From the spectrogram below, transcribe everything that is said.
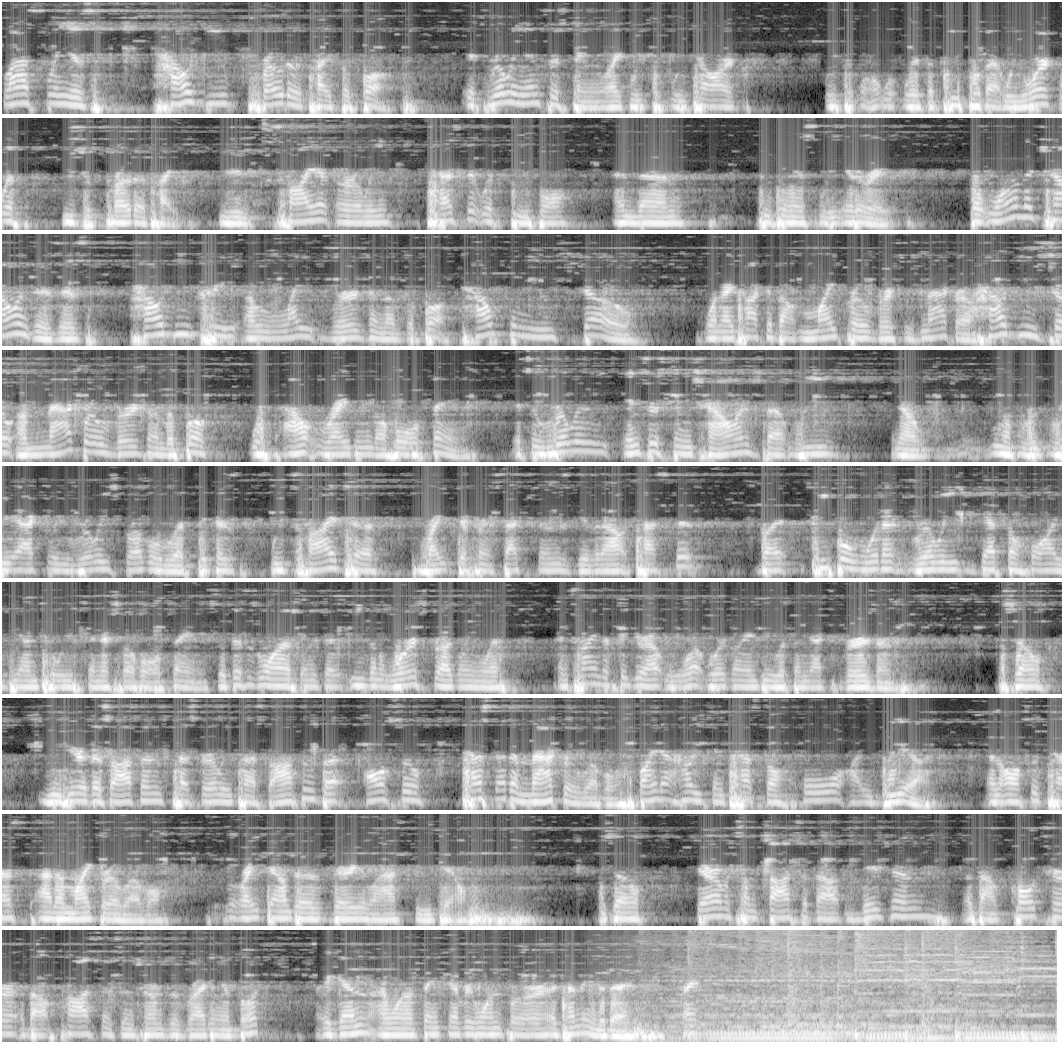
Lastly is, how do you prototype a book? It's really interesting, like we, we tell our, we, with the people that we work with, you should prototype. You try it early, test it with people, and then continuously iterate. But one of the challenges is, how do you create a light version of the book? How can you show when I talked about micro versus macro. How do you show a macro version of the book without writing the whole thing? It's a really interesting challenge that we, you know, we actually really struggled with because we tried to write different sections, give it out, test it, but people wouldn't really get the whole idea until we finished the whole thing. So this is one of the things that even we're struggling with and trying to figure out what we're going to do with the next version. So you hear this often, test early, test often, but also test at a macro level. Find out how you can test the whole idea and also test at a micro level, right down to the very last detail. So there some thoughts about vision, about culture, about process in terms of writing a book. Again, I want to thank everyone for attending today. Thanks.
